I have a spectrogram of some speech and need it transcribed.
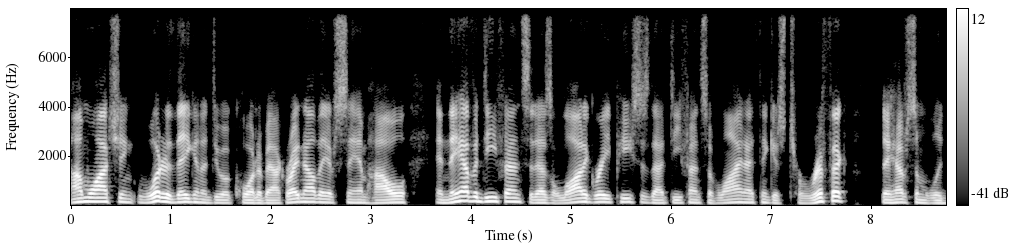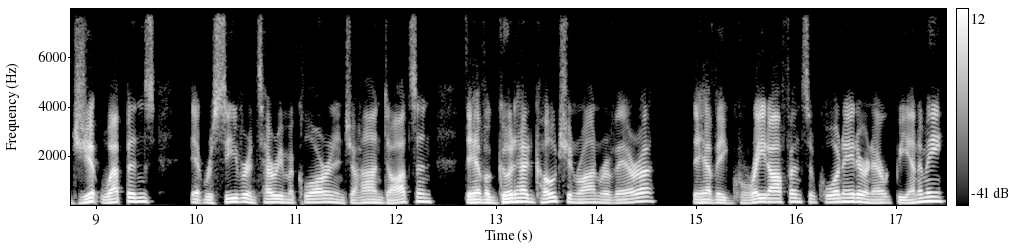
I'm watching what are they going to do at quarterback? Right now they have Sam Howell and they have a defense that has a lot of great pieces. That defensive line I think is terrific. They have some legit weapons at receiver and Terry McLaurin and Jahan Dotson. They have a good head coach in Ron Rivera. They have a great offensive coordinator in Eric Bieniemy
